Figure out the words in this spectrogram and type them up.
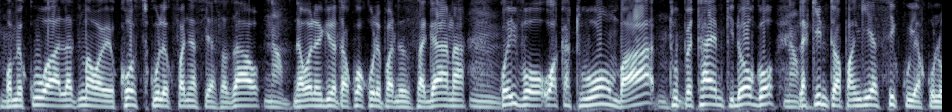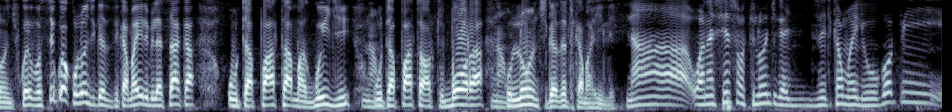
-hmm. wamekuwa lazima wawe coast kule kufanya siasa zao no. na wale wengine watakuwa kule pande za Sagana mm. kwa hivyo wakatuomba mm -hmm. tupe time kidogo no. lakini tutawapangia siku ya kulonji. Kwa hivyo siku ya kulonji gazeti kama hili, bila shaka utapata magwiji, no. utapata watu bora no. kulonji gazeti kama hili. na wanasiasa wakilonji gazeti kama hili, uogopi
